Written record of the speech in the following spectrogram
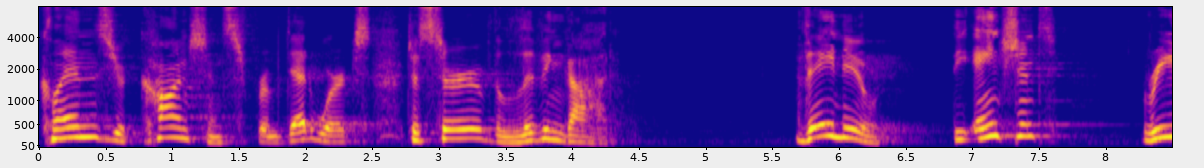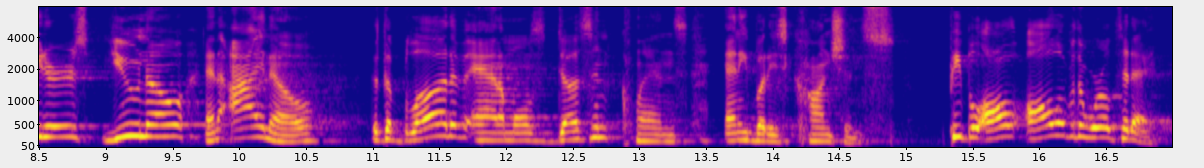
cleanse your conscience from dead works to serve the living God. They knew, the ancient readers, you know, and I know, that the blood of animals doesn't cleanse anybody's conscience. People all, all over the world today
